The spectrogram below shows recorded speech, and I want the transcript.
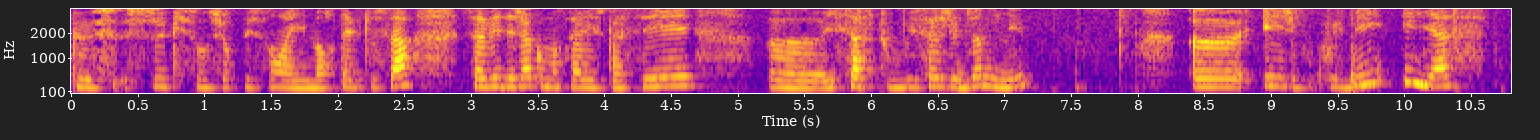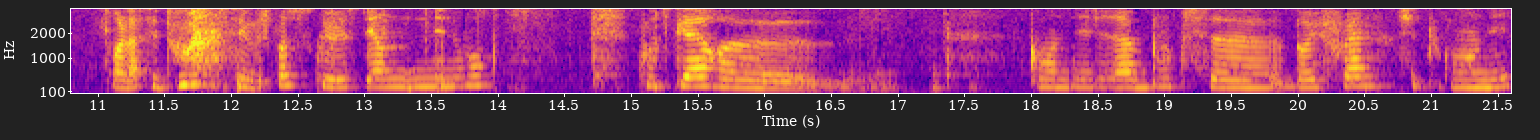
que ceux qui sont surpuissants et immortels, tout ça, savaient déjà comment ça allait se passer. Euh, ils savent tout et ça j'ai bien aimé. Euh, et j'ai beaucoup aimé Elias. Voilà, c'est tout. je pense que c'était un de mes nouveaux coups de cœur. Euh, comment on dit déjà Books Boyfriend, je sais plus comment on dit.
